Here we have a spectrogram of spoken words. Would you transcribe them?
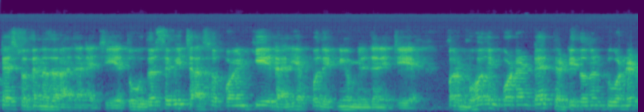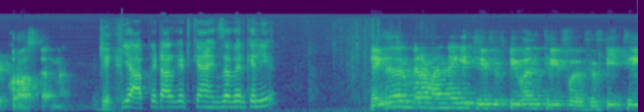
टेस्ट होते नज़र आ जाने चाहिए। तो उधर से भी 400 पॉइंट की रैली आपको देखने को मिल जानी चाहिए। पर बहुत इंपॉर्टेंट है thirty thousand two hundred cross करना। जी। ये आपके टारगेट क्या है हेक्सावेयर के लिए? इधर मेरा मानना है कि 351, 353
